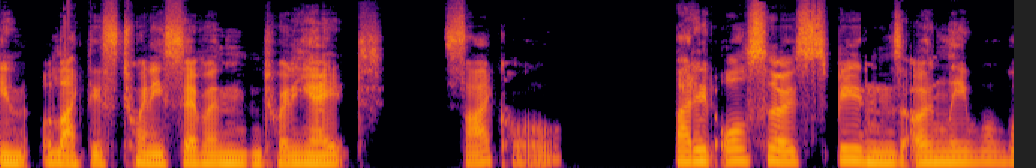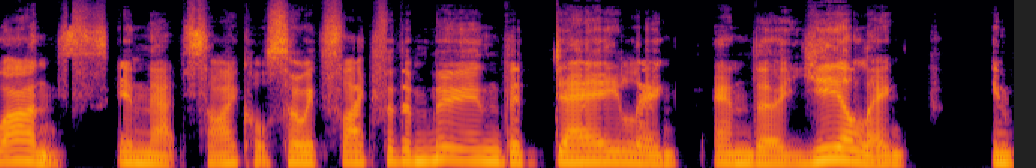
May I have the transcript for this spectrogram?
in like this 27, 28 cycle but it also spins only once in that cycle. So it's like for the moon, the day length and the year length, in,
